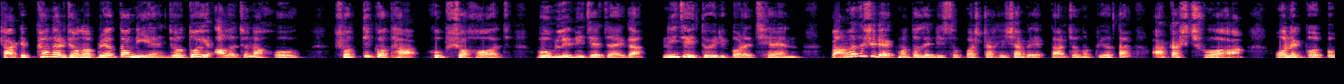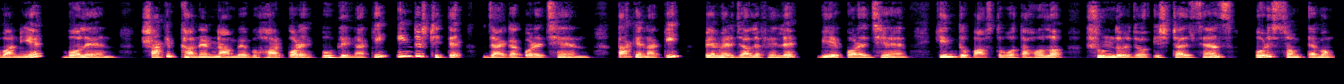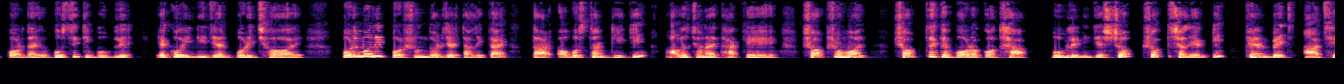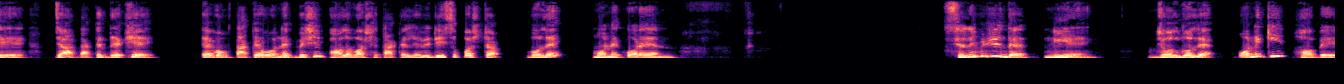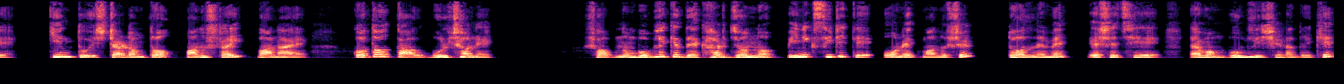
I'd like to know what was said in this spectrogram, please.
শাকিব খানের জনপ্রিয়তা নিয়ে যতই আলোচনা হোক, সত্যি কথা খুব সহজ। বুবলি নিজের জায়গা নিজেই তৈরি করেছেন। বাংলাদেশের একমাত্র লেডি সুপারস্টার হিসাবে তার জনপ্রিয়তা আকাশ ছোঁয়া। অনেক গল্প বানিয়ে বলেন, শাকিব খানের নাম ব্যবহার করে বুবলি নাকি ইন্ডাস্ট্রিতে জায়গা করেছেন। তাকে নাকি প্রেমের জালে ফেলে বিয়ে করেছেন। কিন্তু বাস্তবতা হলো সৌন্দর্য, স্টাইল, সেন্স পরিশ্রম এবং পর্দায় উপস্থিতি বুবলির একই নিজের পরিচয়। পরিমণির পর সৌন্দর্যের তালিকায় তার অবস্থান ঠিকই আলোচনায় থাকে। সব সময় সব থেকে বড় কথা বুবলি নিজস্ব শক্তিশালী একটি ফ্যান বেজ আছে, যা তাকে দেখে এবং তাকে অনেক বেশি ভালোবাসে, তাকে লেডি সুপারস্টার বলে মনে করেন। সেলিব্রিটিদের নিয়ে জলগলে অনেকই হবে। কিন্তু স্টারডম তো মানুষরাই বানায়। গতকাল গুলশানে শবনম বুবলিকে দেখার জন্য পিনিক সিটিতে অনেক মানুষের ঢল নেমে এসেছে এবং বুবলি সেটা দেখে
